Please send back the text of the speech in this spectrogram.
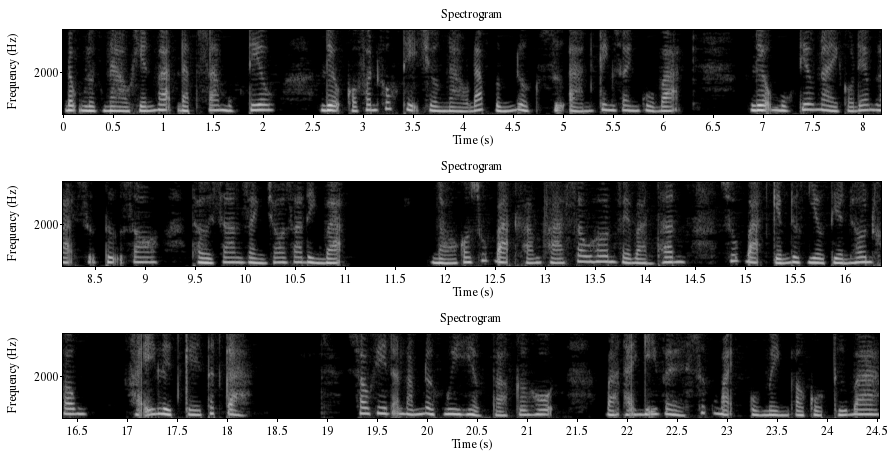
Động lực nào khiến bạn đặt ra mục tiêu? Liệu có phân khúc thị trường nào đáp ứng được dự án kinh doanh của bạn? Liệu mục tiêu này có đem lại sự tự do, thời gian dành cho gia đình bạn? Nó có giúp bạn khám phá sâu hơn về bản thân, giúp bạn kiếm được nhiều tiền hơn không? Hãy liệt kê tất cả. Sau khi đã nắm được nguy hiểm và cơ hội, bạn hãy nghĩ về sức mạnh của mình ở cột thứ ba.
